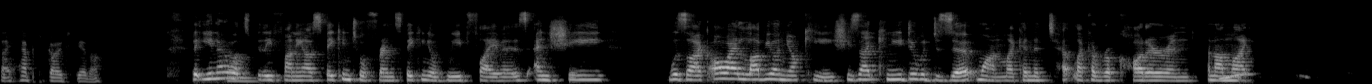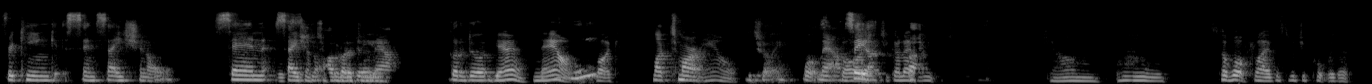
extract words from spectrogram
they have to go together. But you know what's Um, really funny? I was speaking to a friend, speaking of weird flavors, and she was like, "Oh, I love your gnocchi." She's like, "Can you do a dessert one, like a like a ricotta?" And and I'm Mm. like, "Freaking sensational, sensational!" I've got to do it now. Got to do it Yeah. Now. Really? Like like tomorrow, now. literally. Well, now, see ya. You gotta yum. Ooh. So what flavors would you put with it?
